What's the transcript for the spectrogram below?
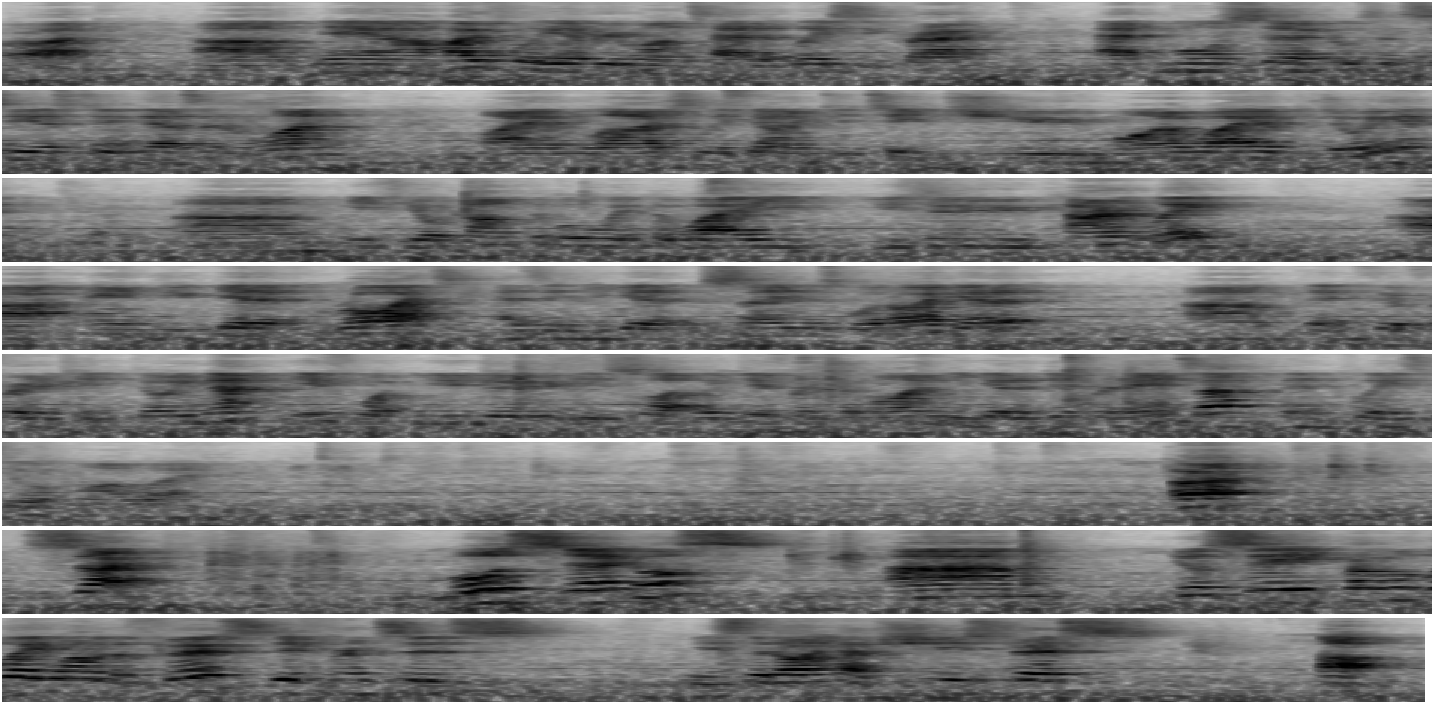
Alright, um, now hopefully everyone's had at least a crack at Mohr circles in CS 2001. I am largely going to teach you my way of doing it. Um, if you're comfortable with the way you do currently uh, and you get it right, as in you get it the same as what I get it, um, then feel free to keep doing that. If what you do is slightly different to mine and you get a different answer, then please do it my way. Alright, so, Mohr circles. Um, You'll see probably one of the first differences is that I have shear stress up.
